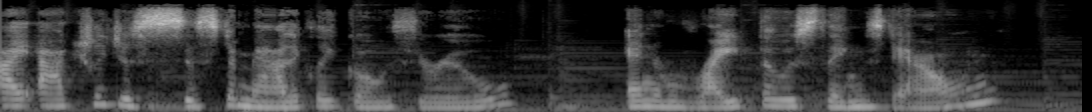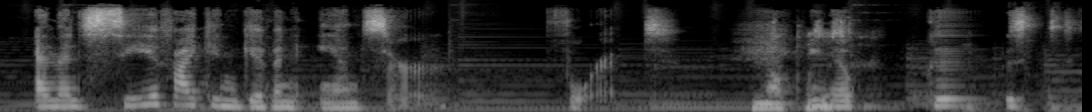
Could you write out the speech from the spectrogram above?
I actually just systematically go through and write those things down and then see if I can give an answer for it. Not you know, because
